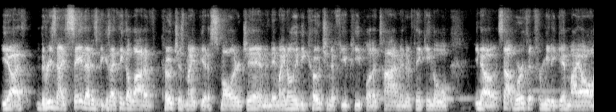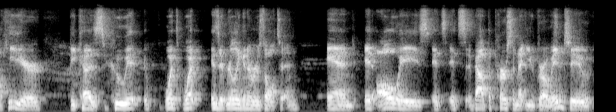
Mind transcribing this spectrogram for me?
you know, I, the reason I say that is because I think a lot of coaches might be at a smaller gym and they might only be coaching a few people at a time, and they're thinking, well, you know, it's not worth it for me to give my all here because who it, what, what is it really going to result in? And it always, it's, it's about the person that you grow into,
